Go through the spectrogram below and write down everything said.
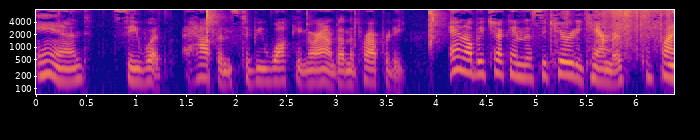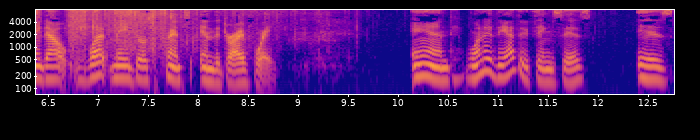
and see what happens to be walking around on the property. And I'll be checking the security cameras to find out what made those prints in the driveway. And one of the other things is is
